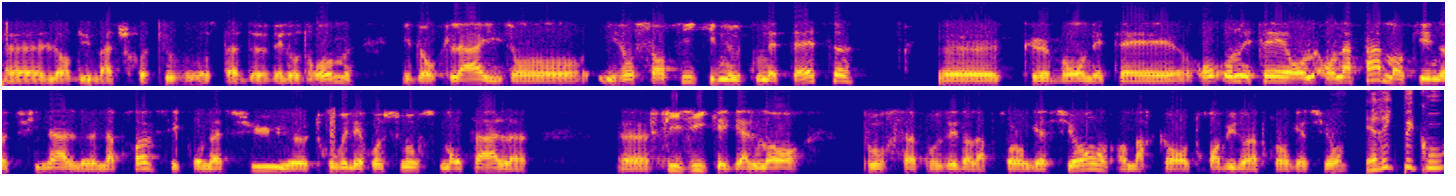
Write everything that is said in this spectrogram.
euh, lors du match retour au stade Vélodrome. Et donc là, ils ont, ils ont senti qu'ils nous tenaient tête, euh, que bon, on était, on, était, on n'a pas manqué notre finale. La preuve, c'est qu'on a su trouver les ressources mentales, physiques également, pour s'imposer dans la prolongation, en marquant trois buts dans la prolongation. Eric Pécou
